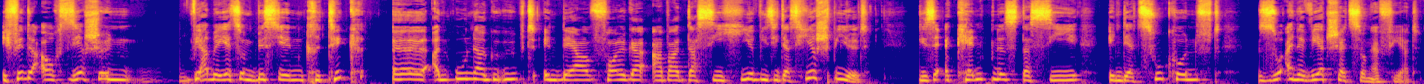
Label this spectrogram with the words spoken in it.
ich finde auch sehr schön, wir haben ja jetzt so ein bisschen Kritik äh, an Una geübt in der Folge, aber dass sie hier, wie sie das hier spielt, diese Erkenntnis, dass sie in der Zukunft so eine Wertschätzung erfährt.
